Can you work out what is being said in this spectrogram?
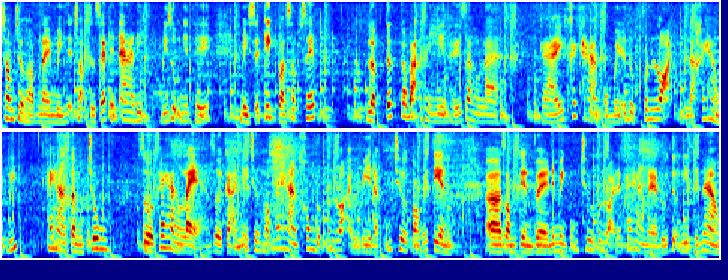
Trong trường hợp này mình sẽ chọn từ Z đến A đi. Ví dụ như thế mình sẽ kích vào sắp xếp. Lập tức các bạn thể nhìn thấy rằng là cái khách hàng của mình đã được phân loại là khách hàng VIP khách hàng tầm trung rồi khách hàng lẻ rồi cả những trường hợp khách hàng không được phân loại bởi vì là cũng chưa có cái tiền uh, dòng tiền về nên mình cũng chưa phân loại được khách hàng này là đối tượng như thế nào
